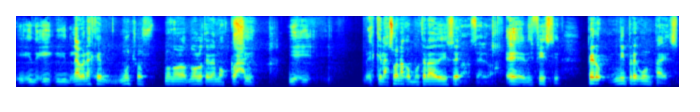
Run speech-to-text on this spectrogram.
Y, la verdad es que muchos no, lo tenemos claro. Y, es que la zona, como usted la dice, es difícil. Pero mi pregunta es,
